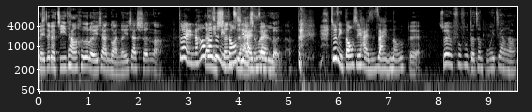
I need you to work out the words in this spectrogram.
被这个鸡汤喝了一下，暖了一下身啦，对，然后但是你东西还是在会，冷啊。对就是你东西还是在那。对，所以负负得正不会这样啊。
